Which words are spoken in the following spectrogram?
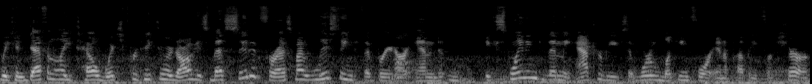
we can definitely tell which particular dog is best suited for us by listening to the breeder and explaining to them the attributes that we're looking for in a puppy for sure.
